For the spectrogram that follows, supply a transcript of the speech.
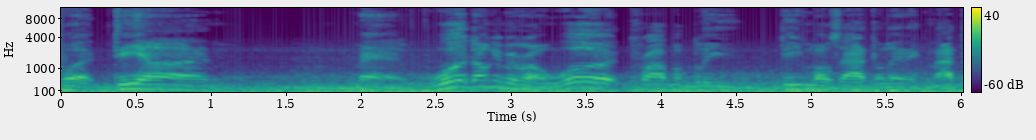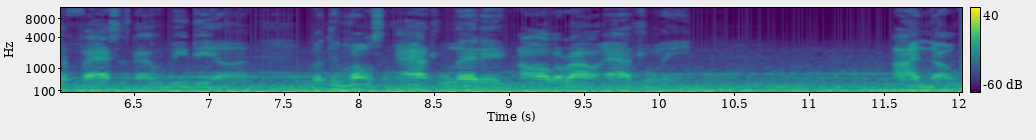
But Deion, man, Wood, don't get me wrong, Wood probably the most athletic, not the fastest, that would be Deion, but the most athletic, all-around athlete I know.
